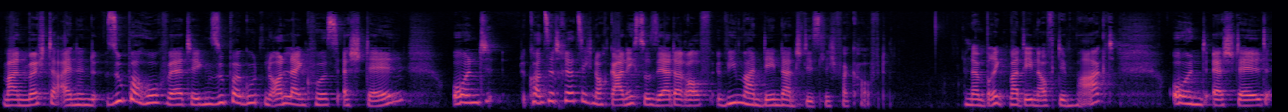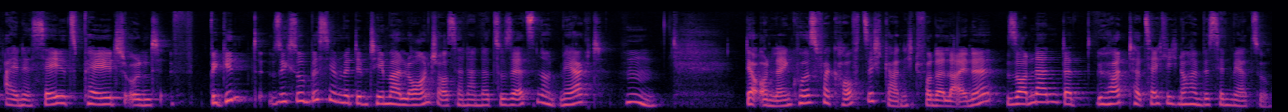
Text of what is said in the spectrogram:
Man möchte einen super hochwertigen, super guten Online-Kurs erstellen und konzentriert sich noch gar nicht so sehr darauf, wie man den dann schließlich verkauft. Und dann bringt man den auf den Markt und erstellt eine Sales-Page und beginnt sich so ein bisschen mit dem Thema Launch auseinanderzusetzen und merkt, hm, der Online-Kurs verkauft sich gar nicht von alleine, sondern da gehört tatsächlich noch ein bisschen mehr zu.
